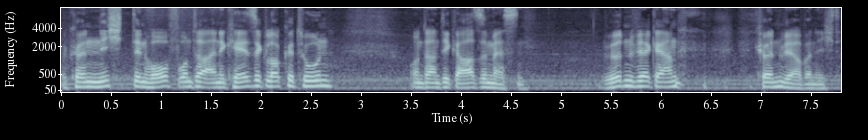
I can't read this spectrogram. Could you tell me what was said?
Wir können nicht den Hof unter eine Käseglocke tun und dann die Gase messen. Würden wir gern, können wir aber nicht.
